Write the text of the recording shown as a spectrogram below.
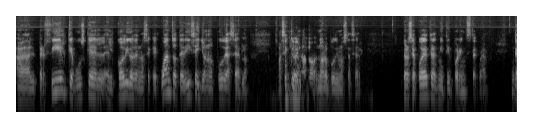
al perfil, que busque el, código de no sé qué cuánto te dice y yo no pude hacerlo. Así que hoy no, lo pudimos hacer. Pero se puede transmitir por Instagram. ¿Ok?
